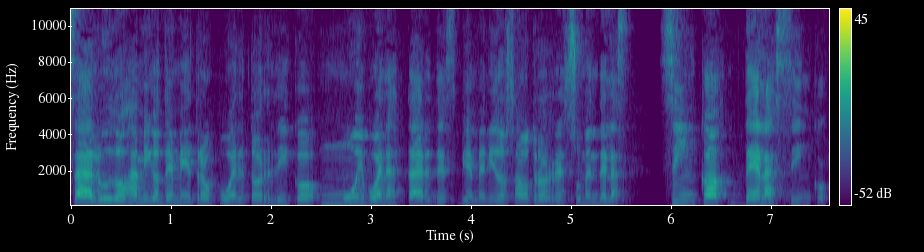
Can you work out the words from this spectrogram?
Saludos amigos de Metro Puerto Rico, muy buenas tardes, bienvenidos a otro resumen de las 5 de las 5.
